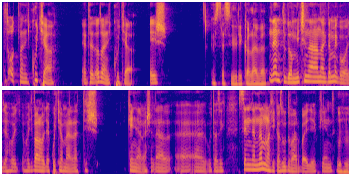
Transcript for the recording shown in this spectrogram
Tehát ott van egy kutya, érted? Ott van egy kutya, és Összeszűrik a levet. nem tudom, mit csinálnak, de megoldja, hogy, hogy valahogy a kutya mellett is kényelmesen el, el, elutazik. Szerintem nem lakik az udvarba egyébként, Uh-huh.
